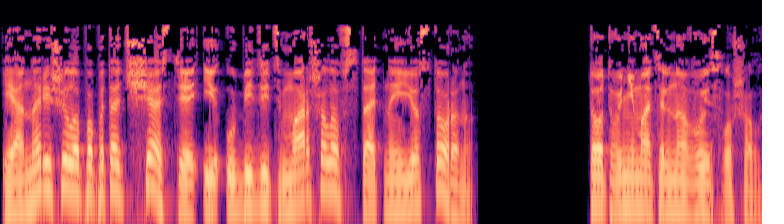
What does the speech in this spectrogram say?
и она решила попытать счастье и убедить маршала встать на ее сторону. Тот внимательно выслушал,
